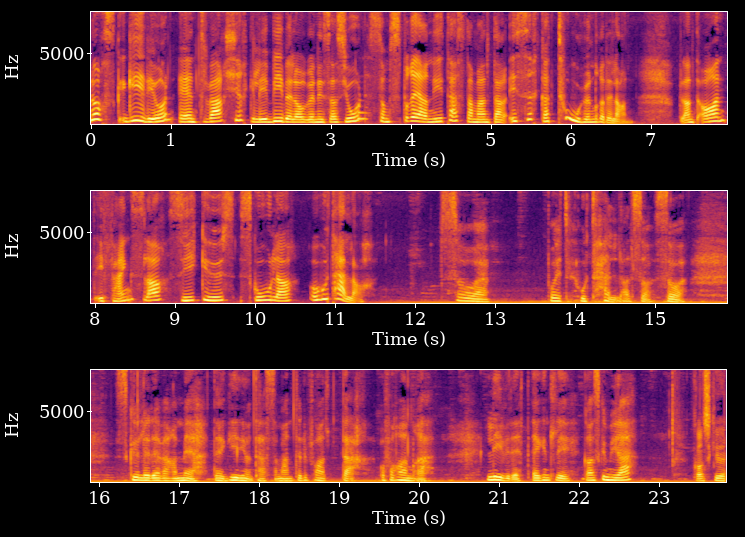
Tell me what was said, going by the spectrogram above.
Norsk Gideon er en tverrkirkelig bibelorganisasjon som sprer nytestamenter i ca. 200 land, annet i fengsler, sykehus, skoler og hoteller. Så eh, på et hotell, altså, så skulle det være med, det Gideon-testamentet du fant der, og forandre livet ditt egentlig ganske mye. Ganske,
